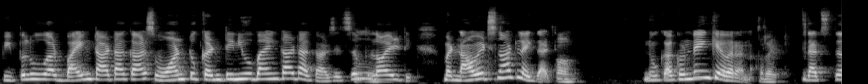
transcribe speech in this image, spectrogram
people who are buying tata cars want to continue buying tata cars it's a Hmm. loyalty but now it's not like that అవును నువ్వు కాకుండా ఇంకెవరన్నా. That's the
